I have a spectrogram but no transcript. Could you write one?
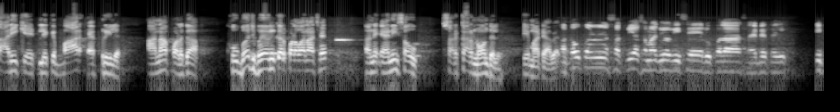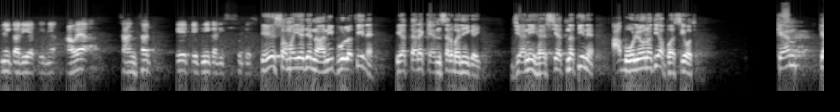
તારીખે એટલે કે બાર એપ્રિલે આના પડઘા ખૂબ જ ભયંકર પડવાના છે અને એની સૌ સરકાર નોંધ લે એ માટે આવ્યા અગાઉ પણ ક્ષત્રિય સમાજ વિશે રૂપાલા સાહેબે કઈ ટિપ્પણી કરી હતી ને હવે સાંસદ એ ટિપ્પણી કરી. શું એ સમયે જે નાની ભૂલ હતી ને, એ અત્યારે કેન્સર બની ગઈ. જેની હેસિયત નથી ને, આ બોલ્યો નથી, આ ભસ્યો છે. કેમ કે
